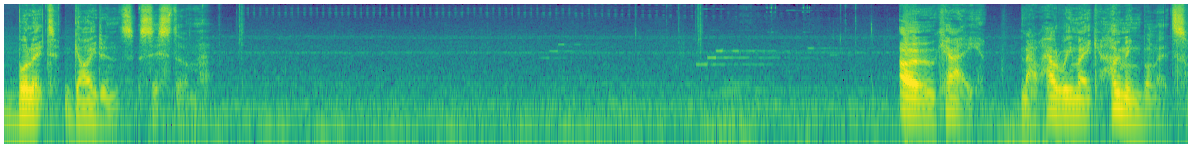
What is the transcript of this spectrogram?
Bullet guidance system. Okay. Now, how do we make homing bullets?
